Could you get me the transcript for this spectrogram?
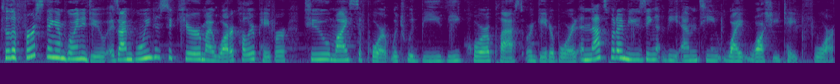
So the first thing I'm going to do is I'm going to secure my watercolor paper to my support, which would be the Coroplast or Gator board. And that's what I'm using the MT white washi tape for.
